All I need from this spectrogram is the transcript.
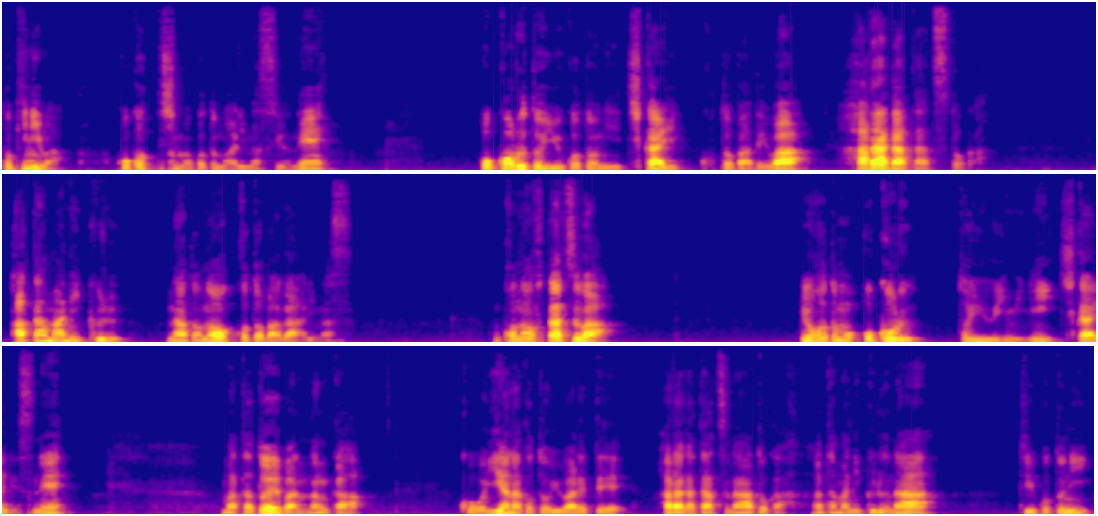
時には怒ってしまうこともありますよね。怒るということに近い言葉では、腹が立つとか、頭に来るなどの言葉があります。この二つは、両方とも怒るという意味に近いですね。まあ、例えばなんか、こう嫌なことを言われて腹が立つなとか頭にくるなということに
